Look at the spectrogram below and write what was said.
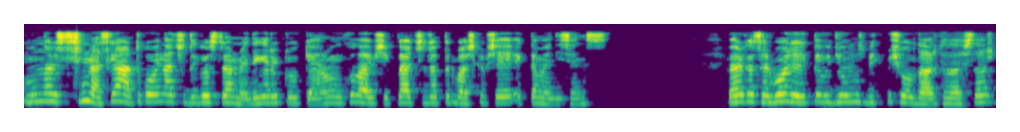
Bunları silmezken artık oyun açıldı göstermeye de gerek yok yani. Oyun kolay bir şekilde açılacaktır başka bir şey eklemediyseniz. Ve arkadaşlar böylelikle videomuz bitmiş oldu arkadaşlar.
